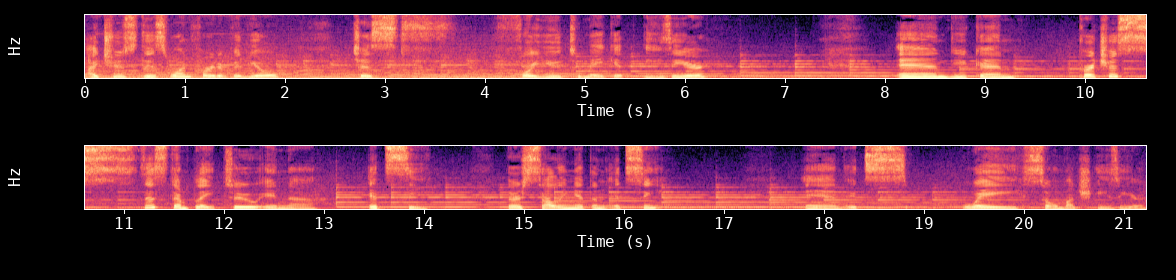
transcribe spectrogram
I choose this one for the video just for you to make it easier. And you can purchase this template too in uh, Etsy they're selling it on Etsy and it's way so much easier.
